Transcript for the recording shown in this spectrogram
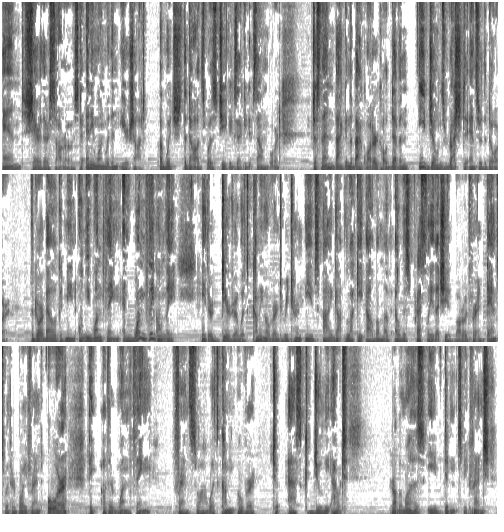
and share their sorrows to anyone within earshot, of which the Dodds was chief executive soundboard. Just then, back in the backwater called Devon, Eve Jones rushed to answer the door. The doorbell could mean only one thing, and one thing only. Either Deirdre was coming over to return Eve's I Got Lucky album of Elvis Presley that she had borrowed for a dance with her boyfriend, or the other one thing, Francois was coming over to ask Julie out. Problem was, Eve didn't speak French,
